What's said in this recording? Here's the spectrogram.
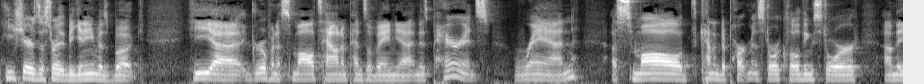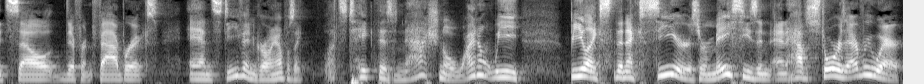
He shares a story at the beginning of his book. He uh, grew up in a small town in Pennsylvania, and his parents ran a small kind of department store, clothing store. Um, they'd sell different fabrics. And Stephen growing up was like, let's take this national. Why don't we be like the next Sears or Macy's and, and have stores everywhere?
